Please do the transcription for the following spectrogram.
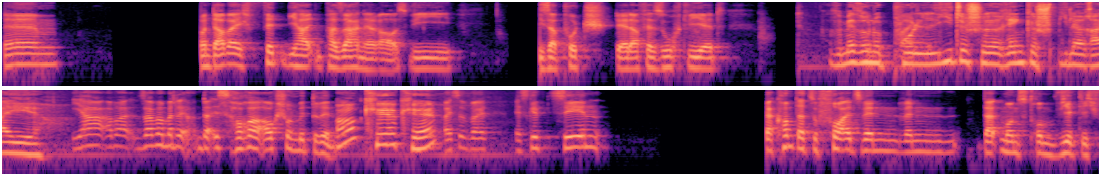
Ähm, und dabei finden die halt ein paar Sachen heraus, wie dieser Putsch, der da versucht wird. Also mehr so eine politische Ränkespielerei. Ja, aber sagen wir mal, da, ist Horror auch schon mit drin. Okay, okay. Weißt du, weil es gibt Szenen, da kommt das so vor, als wenn, wenn das Monstrum wirklich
